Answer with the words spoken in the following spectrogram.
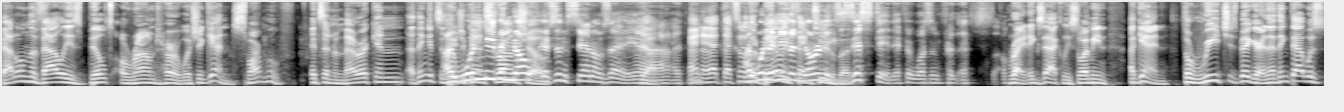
Battle in the Valley is built around her, which again, smart move. It's an American. I think it's. I wouldn't even know show. it's in San Jose. Yeah, yeah. I and uh, that, that's another. I wouldn't Bayley even know it existed but... if it wasn't for this. So. Right, exactly. So I mean, again, the reach is bigger, and I think that was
